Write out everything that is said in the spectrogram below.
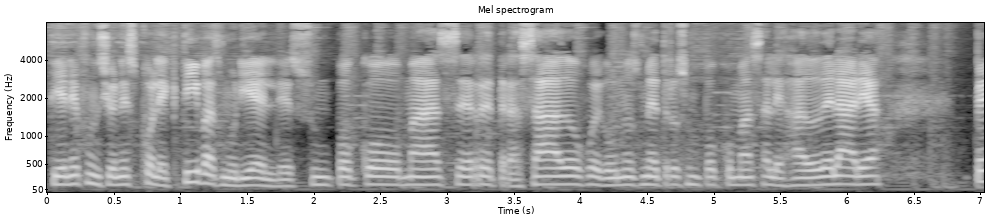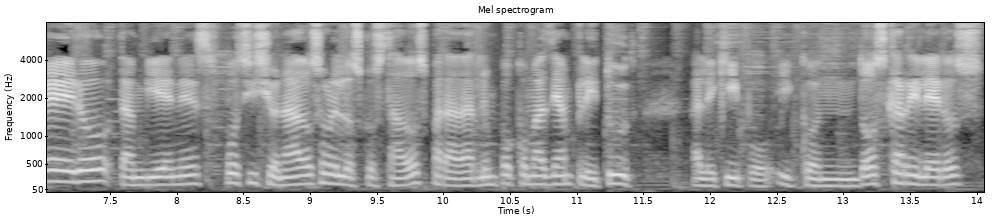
Tiene funciones colectivas Muriel, es un poco más eh, retrasado, juega unos metros un poco más alejado del área, pero también es posicionado sobre los costados para darle un poco más de amplitud al equipo y con dos carrileros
